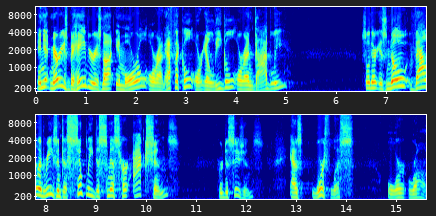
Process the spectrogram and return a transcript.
And yet, Mary's behavior is not immoral or unethical or illegal or ungodly. So, there is no valid reason to simply dismiss her actions, her decisions, as worthless or wrong.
